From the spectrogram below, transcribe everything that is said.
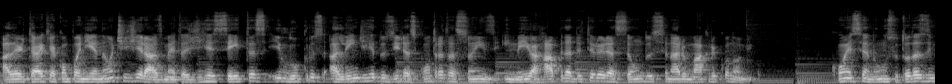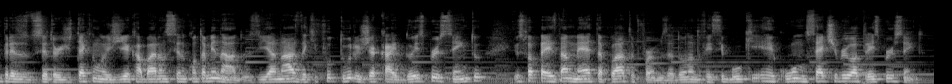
alertar que a companhia não atingirá as metas de receitas e lucros, além de reduzir as contratações em meio à rápida deterioração do cenário macroeconômico. Com esse anúncio, todas as empresas do setor de tecnologia acabaram sendo contaminados e a Nasdaq Futuro já cai 2% e os papéis da Meta Platforms, a dona do Facebook, recuam 7,3%.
